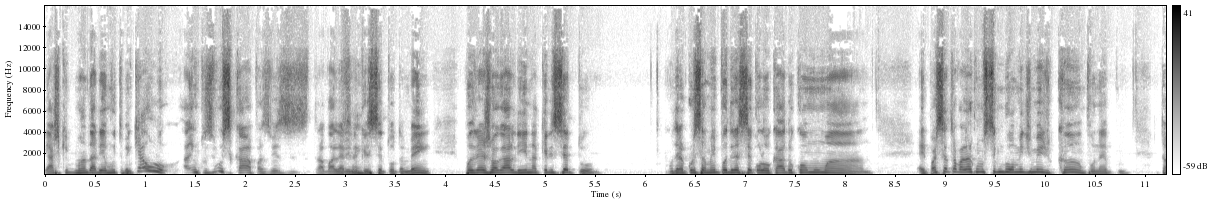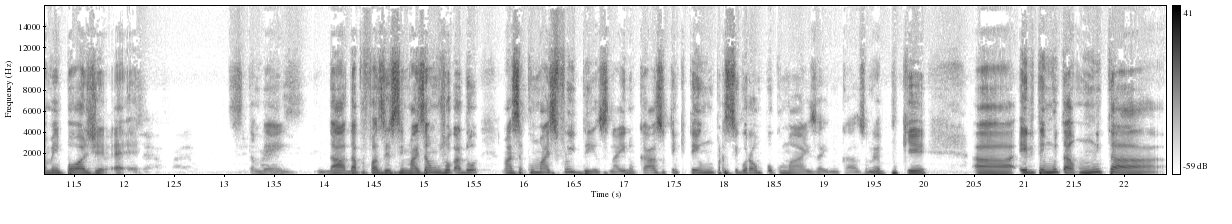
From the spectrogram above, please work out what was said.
e acho que mandaria muito bem. Que é o, inclusive o Scarpa, às vezes, trabalha ali Sim. naquele setor também, poderia jogar ali naquele setor. O De Cruz também poderia ser colocado como uma. Ele pode ser trabalhado como segundo homem de meio de campo, né? Também pode. É, também dá, dá para fazer sim, mas é um jogador mas com mais fluidez. Né? Aí, no caso, tem que ter um para segurar um pouco mais aí, no caso, né? Porque uh, ele tem muita, muita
